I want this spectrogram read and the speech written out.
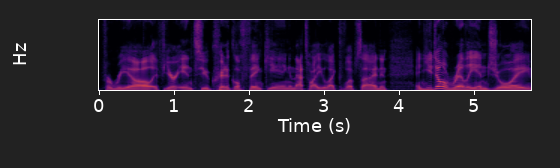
for real, if you're into critical thinking and that's why you like the flip side and and you don't really enjoy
